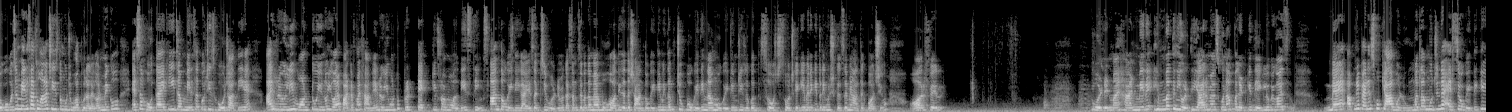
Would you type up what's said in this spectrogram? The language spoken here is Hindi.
लोगों को। जब मेरे साथ हुआ ना चीज़ तो मुझे बहुत बुरा लगा। और मेरे को ऐसा होता है कि जब मेरे साथ कोई चीज़ हो जाती है I really want to you know you are part of my family I really want to protect you from all these things शांत हो गई थी गाय सच्ची बोल रही हूँ मैं कसम से। मतलब मैं बहुत ही ज़्यादा शांत हो गई थी। मैं एकदम चुप हो गई थी नम हो गई थी उन चीज़ों को सोच सोच के कि मैंने कितनी मुश्किल से मैं यहाँ तक पहुँची हूँ। और फिर होल्ड इन माई हैंड मेरे हिम्मत नहीं होती यार, मैं उसको ना पलट के देख लू बिकॉज़ मैं अपने पेरेंट्स को क्या बोलूँ? मतलब मुझे ना ऐसे हो गई थी कि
